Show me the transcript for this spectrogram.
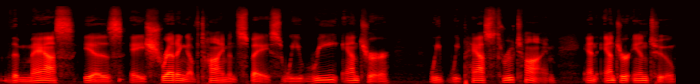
The Mass is a shredding of time and space. We re enter, we, we pass through time and enter into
